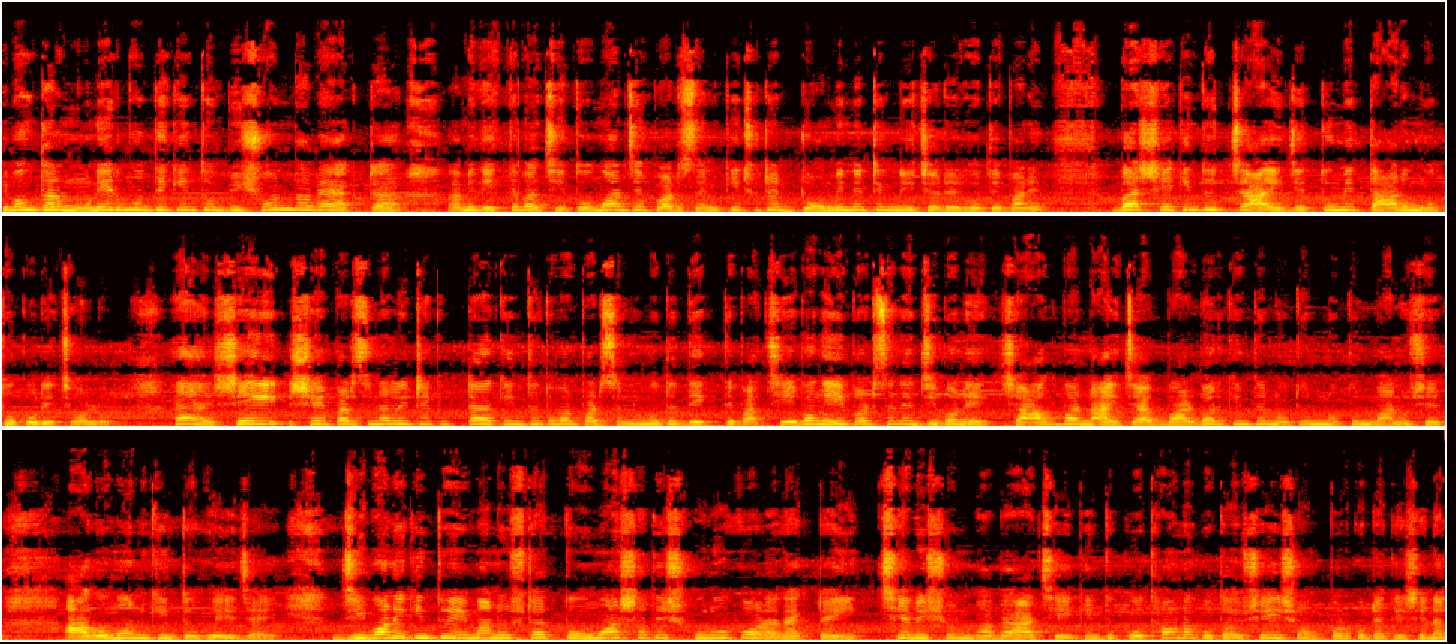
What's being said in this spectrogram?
এবং তার মনের মধ্যে কিন্তু ভীষণভাবে একটা, আমি দেখতে পাচ্ছি তোমার যে পার্সন কিছুটা ডমিনেটিং নেচারের হতে পারে, বা সে কিন্তু চায় যে তুমি তার মতো করে চলো। হ্যাঁ সেই সেই পার্সোনালিটিটা কিন্তু তোমার পার্সনের মধ্যে দেখতে পাচ্ছি এবং এই পার্সনের জীবনে চাক বা নাই চাক, বারবার কিন্তু নতুন নতুন মানুষের আগমন কিন্তু হয়ে যায়। জীবনে কিন্তু এই মানুষটা তোমার সাথে শুরু করার একটা ইচ্ছে ভীষণভাবে আছে, কিন্তু কোথাও না কোথাও সেই সম্পর্কটাকে সে না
